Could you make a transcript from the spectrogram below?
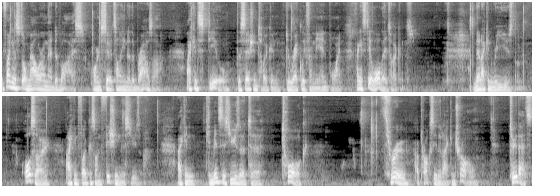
If I can install malware on that device or insert something into the browser, I can steal the session token directly from the endpoint. I can steal all their tokens. Then I can reuse them. Also, I can focus on phishing this user. I can convince this user to talk through a proxy that I control to that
